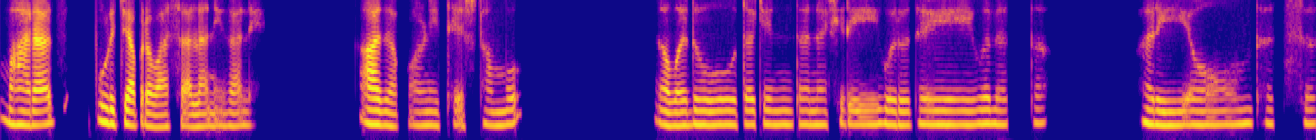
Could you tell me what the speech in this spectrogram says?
महाराज पुढच्या प्रवासाला निघाले. आज आपण इथेच थांबू. अवधूत श्री गुरुदेव दत्त हरि ओम तत्सत।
